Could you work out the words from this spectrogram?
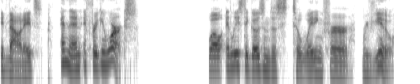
it validates and then it freaking works. Well, at least it goes into to waiting for review,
